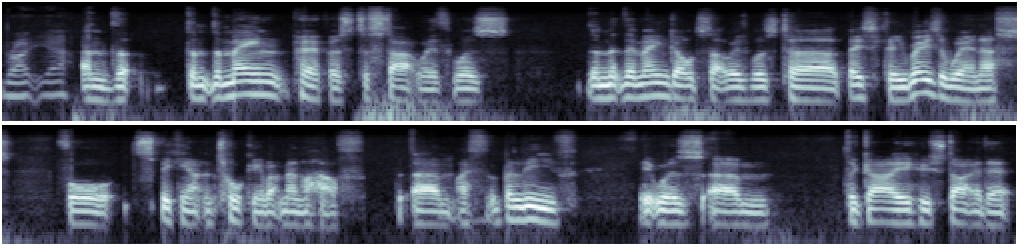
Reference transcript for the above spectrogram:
Right. Yeah. And the the, the main purpose to start with was the the main goal to start with was to basically raise awareness for speaking out and talking about mental health. Um, I th- believe it was um, the guy who started it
